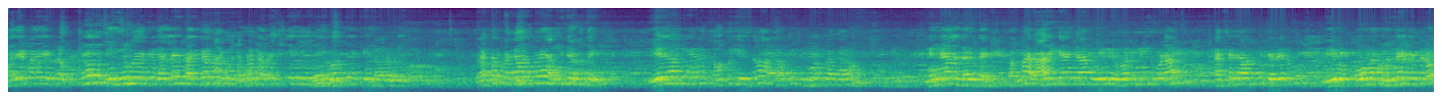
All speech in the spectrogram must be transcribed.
పదే పదే చట్ట ప్రకారమే అన్ని జరుగుతాయి. ఏ దానికైనా కంపెనీ చేసినా ఆ కంపెనీ రిపోర్ట్ ప్రకారం నిర్ణయాలు జరుగుతాయి. తప్ప రాజకీయంగా మేము ఎవరిని కూడా కక్ష కావాలని చర్యలకు మేము పోవని ముందే చెప్పినాం.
